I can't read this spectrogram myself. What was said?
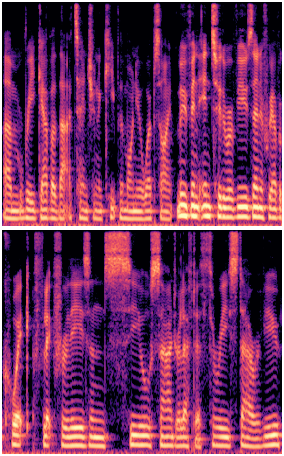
um, regather that attention and keep them on your website. Moving into the reviews, then, if we have a quick flick through these, and see, Seal Sandra left a three star review.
